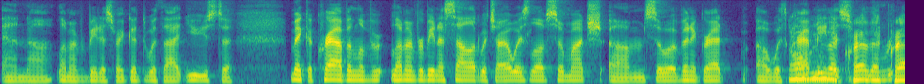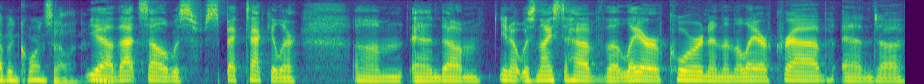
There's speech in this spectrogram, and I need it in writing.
and uh, lemon verbena is very good with that. You used to make a crab and lemon verbena salad, which I always love so much. Um, so a vinaigrette uh, with crab oh, meat that is crab, that crab and corn salad. Yeah, yeah. that salad was spectacular. Um, and um, you know, it was nice to have the layer of corn and then the layer of crab, and uh,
